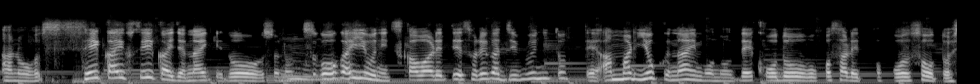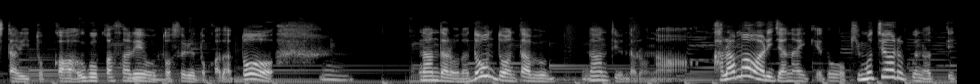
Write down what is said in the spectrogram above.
あの正解不正解じゃないけどそうん。の都合がいいように使われて、それが自分にとってあんまり良くないもので行動を起こされ起こそうとしたりとか動かされようとするとかだと、なんだろうなどんどん多分なんて言うんだろうな空回りじゃないけど気持ち悪くなっていっ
